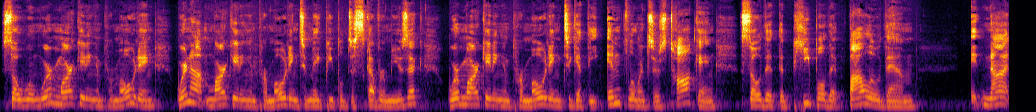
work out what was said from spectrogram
So when we're marketing and promoting, we're not marketing and promoting to make people discover music. We're marketing and promoting to get the influencers talking so that the people that follow them it not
